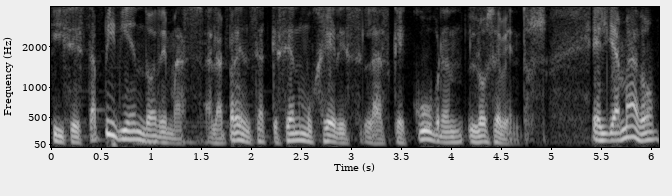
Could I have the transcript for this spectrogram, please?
y se está pidiendo además a la prensa que sean mujeres las que cubran los eventos. El llamado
